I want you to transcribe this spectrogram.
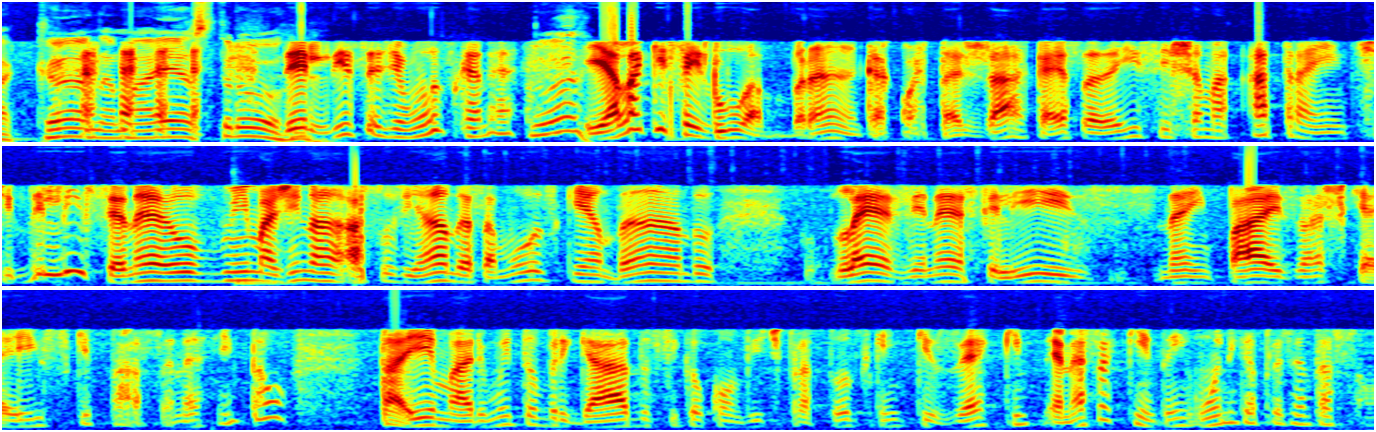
bacana, maestro. Delícia de música, né? É? E ela que fez Lua Branca, Quarta Jaca, essa aí se chama Atraente. Delícia, né? Eu me imagino assoviando essa música e andando, leve, né? Feliz, né? Em paz. Eu acho que é isso que passa, né? Então, tá aí, Mário. Muito obrigado. Fica o convite para todos. Quem quiser, é nessa quinta, hein? Única apresentação.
